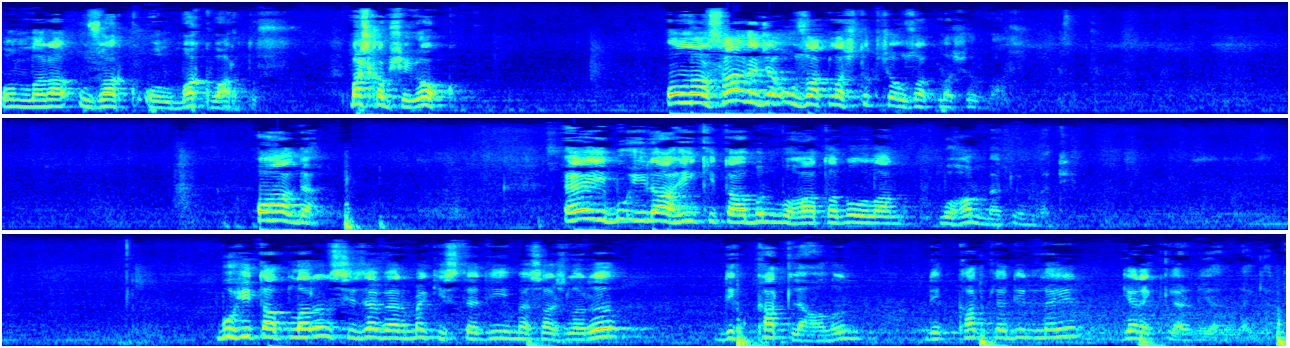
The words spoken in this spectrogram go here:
onlara uzak olmak vardır. Başka bir şey yok. Onlar sadece uzaklaştıkça uzaklaşırlar. O halde ey bu ilahi kitabın muhatabı olan Muhammed ümmeti bu hitapların size vermek istediği mesajları dikkatle alın, dikkatle dinleyin, gereklerini yerine getirin.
